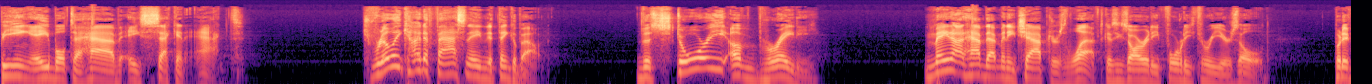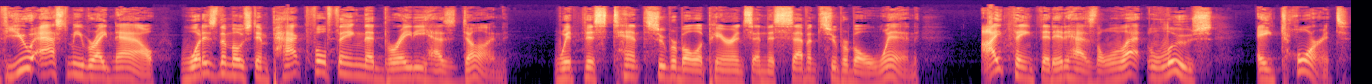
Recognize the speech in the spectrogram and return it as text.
being able to have a second act. It's really kind of fascinating to think about. The story of Brady may not have that many chapters left because he's already 43 years old. But if you asked me right now, what is the most impactful thing that Brady has done with this 10th Super Bowl appearance and this 7th Super Bowl win? I think that it has let loose a torrent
